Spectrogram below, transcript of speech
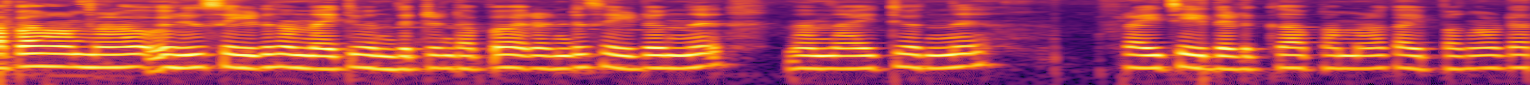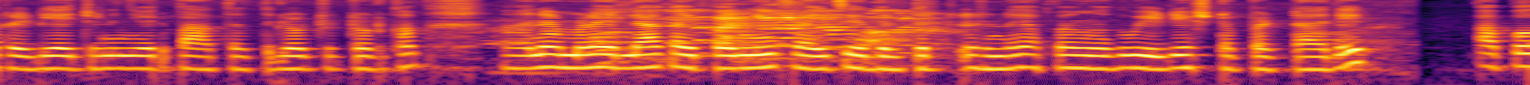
അപ്പോൾ നമ്മൾ ഒരു സൈഡ് നന്നായിട്ട് വെന്തിട്ടുണ്ട്. അപ്പോൾ രണ്ട് സൈഡ് ഒന്ന് നന്നായിട്ട് ഒന്ന് ഫ്രൈ ചെയ്തെടുക്കുക. അപ്പം നമ്മളെ കൈപ്പങ്ങ ഇവിടെ റെഡി ആയിട്ടുണ്ട്. ഇനി ഒരു പാത്രത്തിലോട്ട് ഇട്ട് കൊടുക്കാം. അങ്ങനെ നമ്മൾ എല്ലാ കൈപ്പങ്ങയും ഫ്രൈ ചെയ്തെടുത്തിട്ടുണ്ട്. അപ്പോൾ നിങ്ങൾക്ക് വീഡിയോ ഇഷ്ടപ്പെട്ടാൽ അപ്പോൾ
